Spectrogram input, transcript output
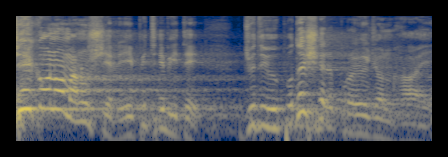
যে কোনো মানুষের এই পৃথিবীতে যদি উপদেশের প্রয়োজন হয়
